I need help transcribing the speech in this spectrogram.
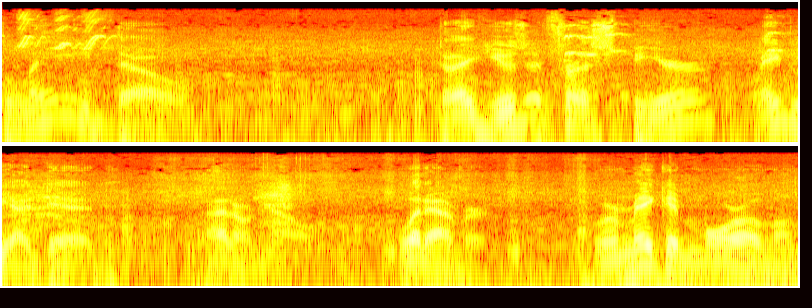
blade, though? Did I use it for a spear? Maybe I did. I don't know. Whatever. We're making more of them.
